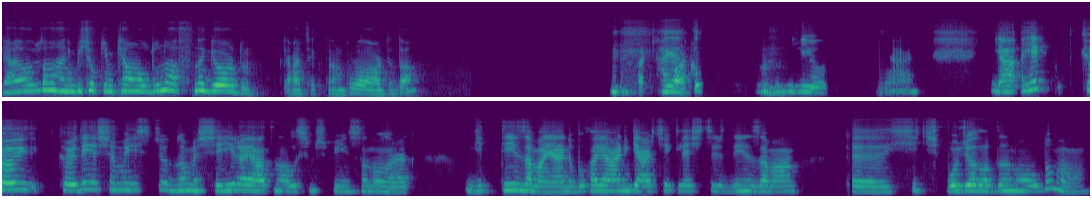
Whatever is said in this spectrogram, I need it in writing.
Yani o yüzden hani birçok imkan olduğunu aslında gördüm gerçekten buralarda da. Hayatta biliyor yani. Ya hep köy köyde yaşamayı istiyordun ama şehir hayatına alışmış bir insan olarak gittiğin zaman yani bu hayalini gerçekleştirdiğin zaman e, hiç bocaladığın oldu mu?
